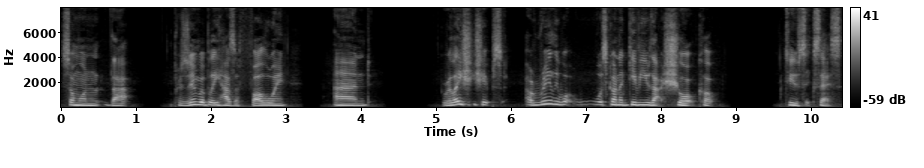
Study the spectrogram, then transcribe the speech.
someone that presumably has a following, and relationships are really what, what's going to give you that shortcut to success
